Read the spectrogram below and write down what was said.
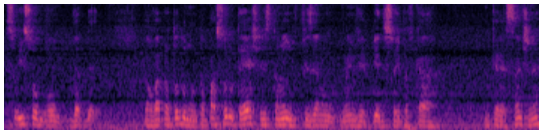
Isso, isso então vai para todo mundo. Então passou no teste, eles também fizeram um MVP disso aí para ficar interessante, né?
